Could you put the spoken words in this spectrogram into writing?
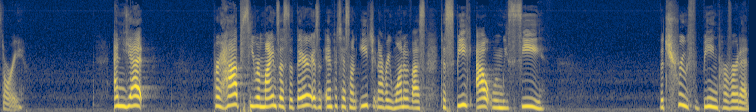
story. And yet, perhaps he reminds us that there is an impetus on each and every one of us to speak out when we see the truth being perverted.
